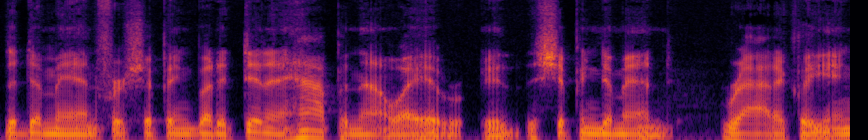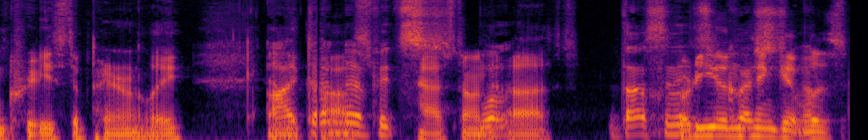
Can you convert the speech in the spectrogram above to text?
the demand for shipping, but it didn't happen that way. It, it, the shipping demand radically increased, apparently. I don't know if it's passed on well, to us. That's an or do you think it was?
